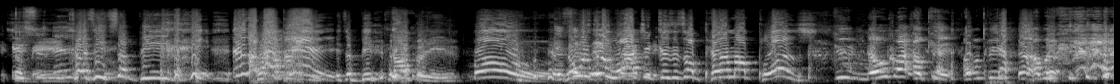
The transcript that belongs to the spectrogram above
It's, amazing. it's- Because it's a big. It's not that property. big! It's a big property. Bro, It's no one's gonna watch property. it because it's on Paramount Plus. dude, nobody. Okay, I'm gonna be. I'm gonna,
